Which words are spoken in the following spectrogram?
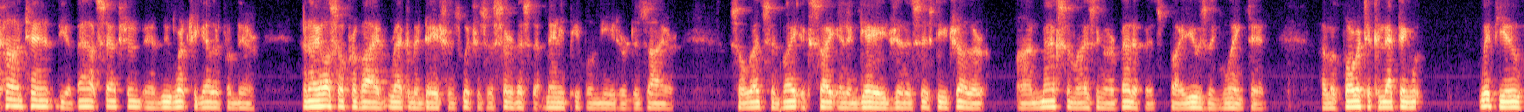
content, the about section, and we work together from there. And I also provide recommendations, which is a service that many people need or desire. So let's invite, excite, and engage and assist each other on maximizing our benefits by using LinkedIn. I look forward to connecting with you,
